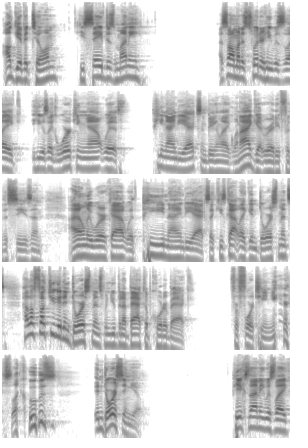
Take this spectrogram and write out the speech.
I'll give it to him. He saved his money. I saw him on his Twitter. He was like he was like working out with P90X and being like, when I get ready for the season, I only work out with P90X. Like he's got like endorsements. How the fuck do you get endorsements when you've been a backup quarterback for 14 years? Like who's endorsing you? PX90 was like,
